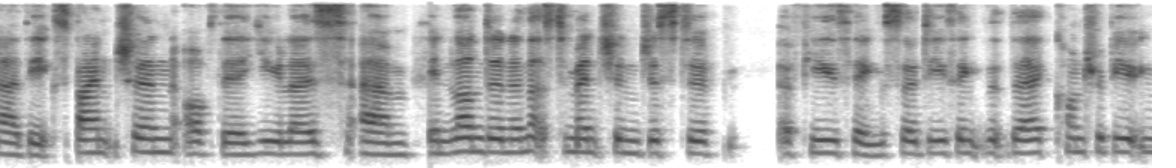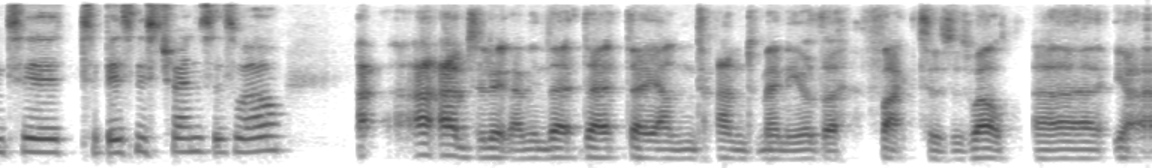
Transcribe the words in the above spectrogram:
uh, the expansion of the ULEZ um, in London, and that's to mention just a, a, few things. So, do you think that they're contributing to to business trends as well? Absolutely. I mean, they they and and many other factors as well. Uh, yeah,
